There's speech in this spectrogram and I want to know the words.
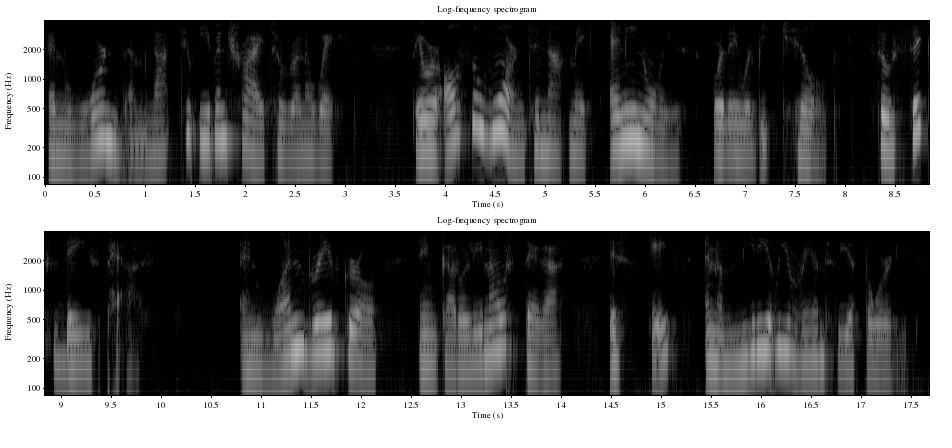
and warned them not to even try to run away. They were also warned to not make any noise or they would be killed. So six days pass, and one brave girl named Carolina Ortega escaped and immediately ran to the authorities.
